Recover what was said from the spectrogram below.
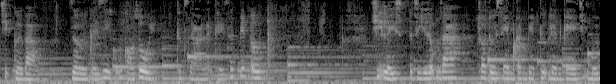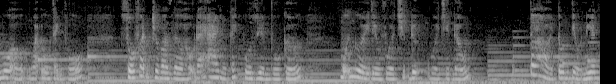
Chị cười bảo, Giờ cái gì cũng có rồi, Thực ra lại thấy rất biết ơn. Chị lấy gì rộng ra, Cho tôi xem căn biệt thự liền kề chị mới mua ở ngoại ô thành phố. Số phận chưa bao giờ hậu đãi ai một cách vô duyên vô cớ. Mỗi người đều vừa chịu đựng vừa chiến đấu. Tôi hỏi Tôn Tiểu Niên,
